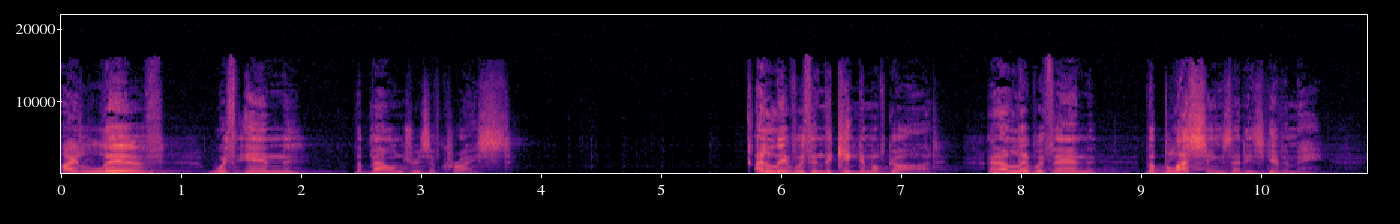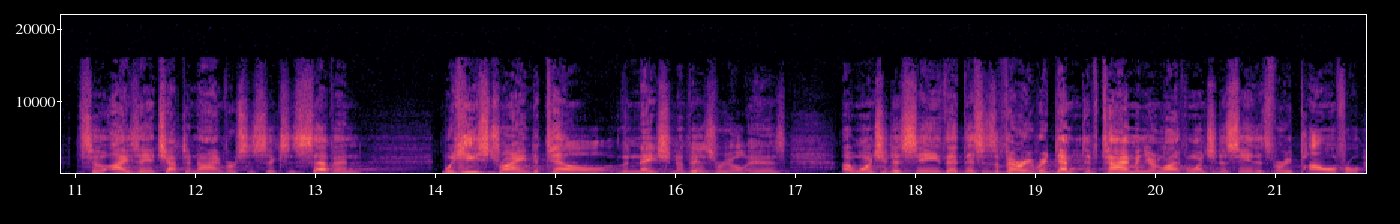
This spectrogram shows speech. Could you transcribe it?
I live within the boundaries of Christ. I live within the kingdom of God, and I live within the blessings that He's given me. So, Isaiah chapter 9, verses 6 and 7, what he's trying to tell the nation of Israel is I want you to see that this is a very redemptive time in your life. I want you to see that's very powerful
